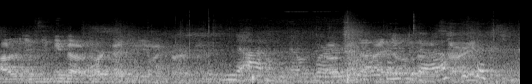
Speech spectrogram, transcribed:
I don't. If you think that would work, I'd give you my card. But... No, I don't think that would work. Okay, no, I don't. No. Sorry.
